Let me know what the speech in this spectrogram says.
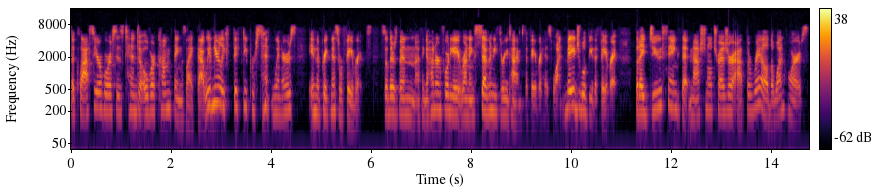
the classier horses tend to overcome things like that. We have nearly 50% winners in the Preakness or favorites. So there's been, I think, 148 running, 73 times the favorite has won. Mage will be the favorite. But I do think that National Treasure at the rail, the one horse,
